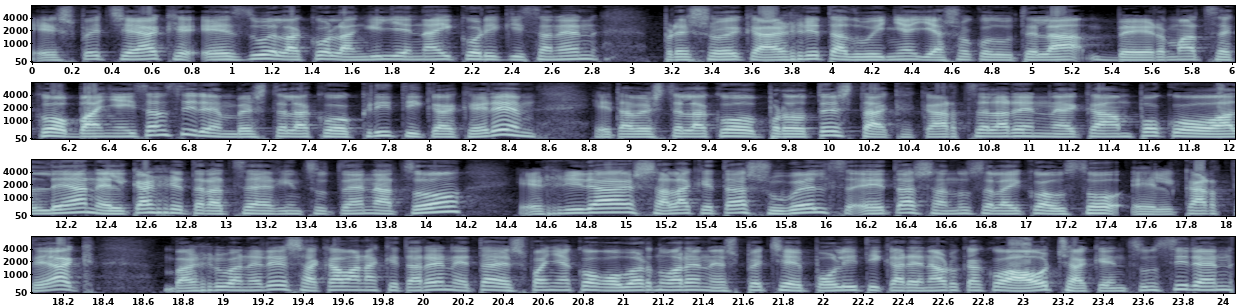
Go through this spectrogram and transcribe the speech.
espetxeak ez duelako langile nahikorik izanen presoek arrieta duina jasoko dutela bermatzeko, baina izan ziren bestelako kritikak ere eta bestelako protestak kartzelaren kanpoko aldean elkarretaratzea egin zuten atzo, herrira salaketa subeltz eta sanduzelaiko auzo elkarteak. Barruan ere sakabanaketaren eta Espainiako gobernuaren espetxe politikaren aurkako ahotsak entzun ziren,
